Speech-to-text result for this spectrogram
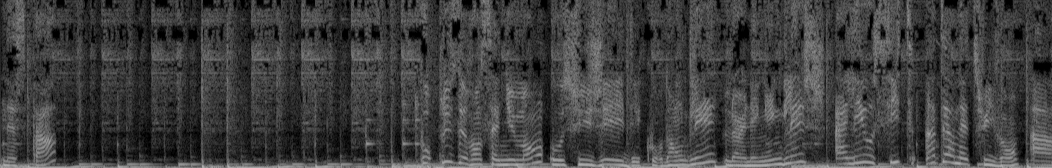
n'est-ce pas? Pour plus de renseignements au sujet des cours d'anglais, Learning English, allez au site internet suivant à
